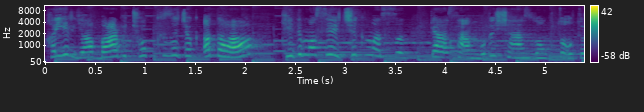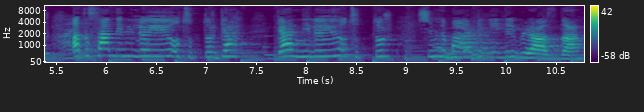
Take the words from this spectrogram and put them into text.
Hayır ya Barbie çok kızacak Ada. Kedi masaya çıkmasın. Gel sen burada şezlongda otur. Ada sen de Nilo'yu oturttur gel. Gel Nilo'yu oturttur. Şimdi Barbie gelir birazdan.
